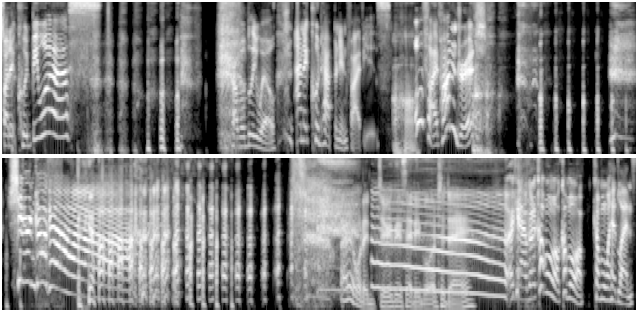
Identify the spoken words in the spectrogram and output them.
But it could be worse. Probably will. And it could happen in 5 years. Uh-huh. Or 500. Sharon Gaga. I don't want to do this anymore today. Uh, okay, I've got a couple more, couple more, couple more headlines.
